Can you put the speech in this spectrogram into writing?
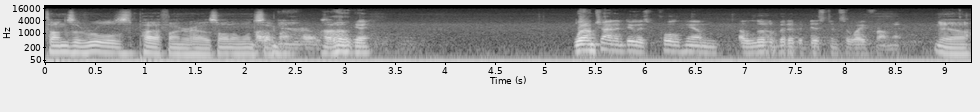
tons of rules Pathfinder has. Hold on one second. Oh, okay. What I'm trying to do is pull him a little bit of a distance away from it. Yeah.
